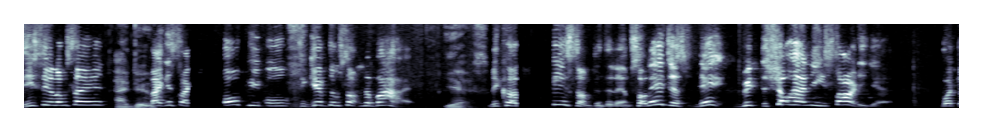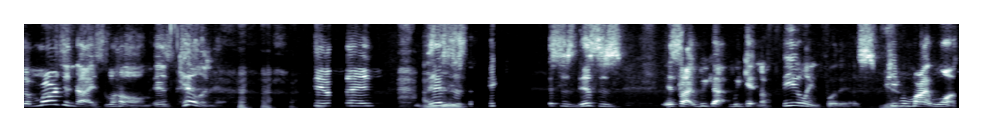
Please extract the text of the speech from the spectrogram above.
Do you see what I'm saying? I do. Like it's like old people to give them something to buy yes. because it means something to them. So they just they the show hadn't even started yet, but the merchandise long is killing it. you know what I'm saying? This is the, this is this is it's like we got we getting a feeling for this. Yeah. People might want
